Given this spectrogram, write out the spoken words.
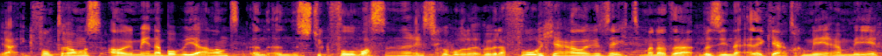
Ja, ik vond trouwens algemeen dat Bobby Aland een, een stuk volwassener is geworden. We hebben dat vorig jaar al gezegd, maar dat, dat- we zien dat elk jaar toch meer en meer.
